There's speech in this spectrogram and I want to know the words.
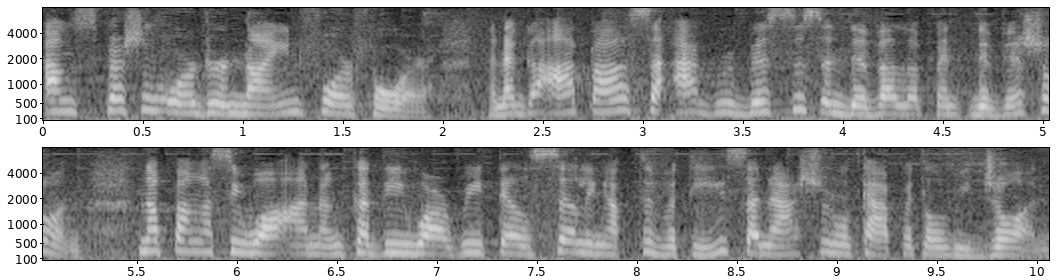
ang Special Order 944 na nag-aata sa Agribusiness and Development Division na pangasiwaan ng Kadiwa retail selling activities sa National Capital Region.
